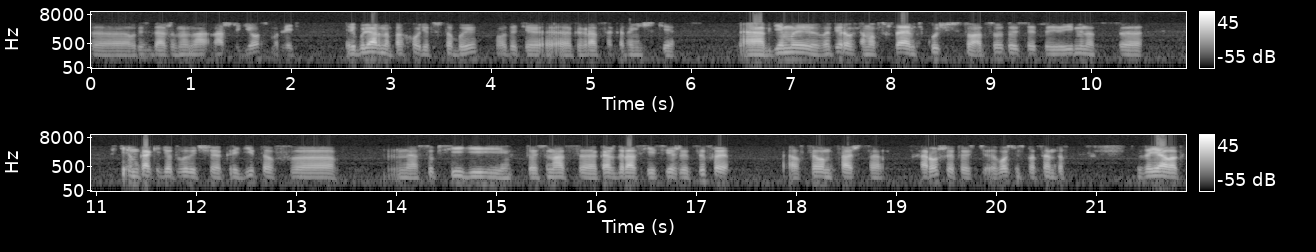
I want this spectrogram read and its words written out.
э, вот если даже на наш регион смотреть, регулярно проходят штабы, вот эти э, как раз экономические, где мы, во-первых, там обсуждаем текущую ситуацию, то есть это именно с тем, как идет выдача кредитов, э, субсидий. То есть у нас э, каждый раз есть свежие цифры, э, в целом достаточно хорошие, то есть 80% заявок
